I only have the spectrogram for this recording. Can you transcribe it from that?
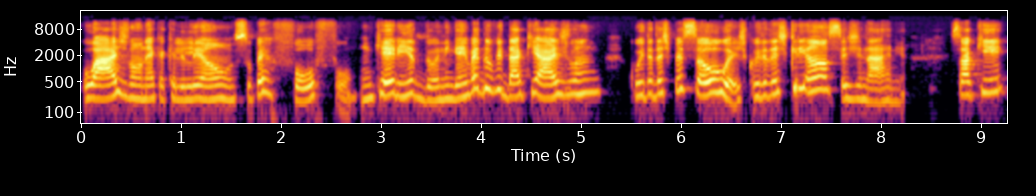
o Aslan, né, que é aquele leão super fofo, um querido. Ninguém vai duvidar que Aslan cuida das pessoas, cuida das crianças de Nárnia. Só que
